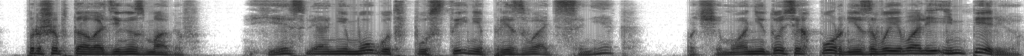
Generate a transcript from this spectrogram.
— прошептал один из магов. «Если они могут в пустыне призвать снег...» Почему они до сих пор не завоевали империю?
